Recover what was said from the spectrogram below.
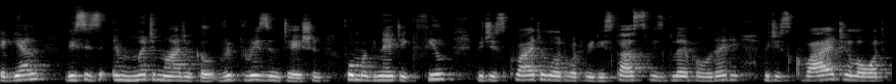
Again, this is a mathematical representation for magnetic field, which is quite a lot what we discussed with Gleb already, which is quite a lot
